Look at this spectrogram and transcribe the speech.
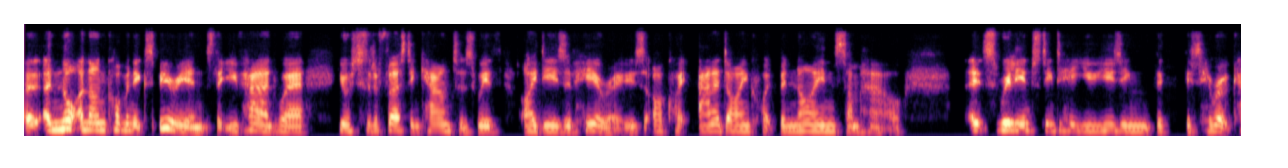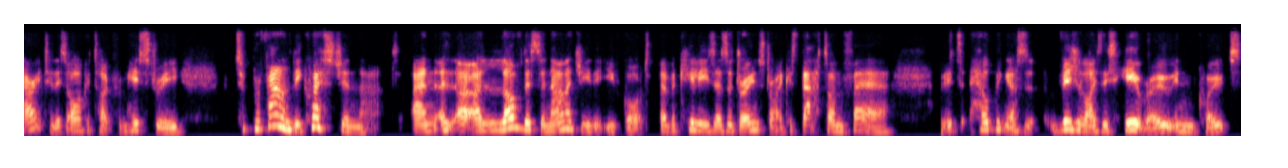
a, a, not an uncommon experience that you've had where your sort of first encounters with ideas of heroes are quite anodyne quite benign somehow. It's really interesting to hear you using the, this heroic character this archetype from history to profoundly question that. And I, I love this analogy that you've got of achilles as a drone strike. Is that unfair? It's helping us visualize this hero in quotes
